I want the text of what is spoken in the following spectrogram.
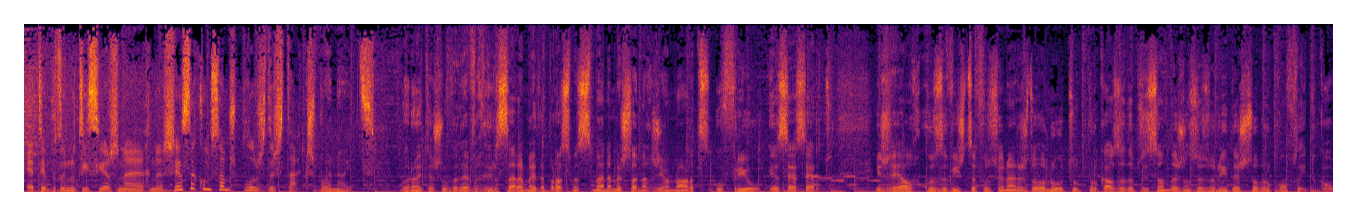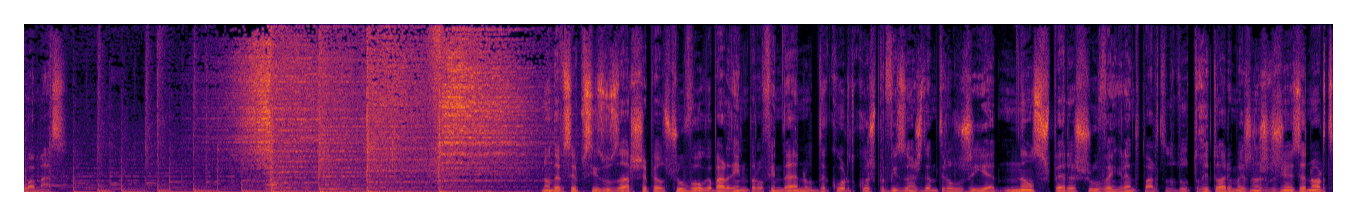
É tempo de notícias na Renascença. Começamos pelos destaques. Boa noite. Boa noite. A chuva deve regressar a meio da próxima semana, mas só na região norte. O frio, esse é certo. Israel recusa vistos a funcionários da ONU, tudo por causa da posição das Nações Unidas sobre o conflito com o Hamas. Não deve ser preciso usar chapéu de chuva ou gabardine para o fim de ano. De acordo com as previsões da meteorologia, não se espera chuva em grande parte do território, mas nas regiões a norte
